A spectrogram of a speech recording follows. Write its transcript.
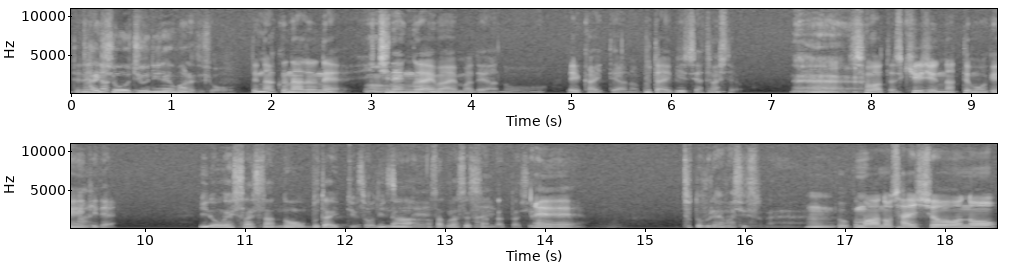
でねな大正12年生まれでしょ？で亡くなるねうん。1年ぐらい前まであの絵描いてあの舞台美術やってましたよねえ。そうだったです。90になっても現役で、井上久志さんの舞台っていうとみんな朝倉節さんだったし、ええちょっと羨ましいですね、うん、僕もあの最初の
